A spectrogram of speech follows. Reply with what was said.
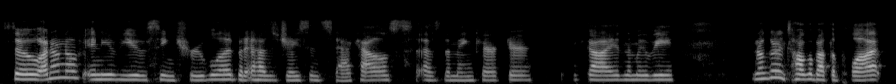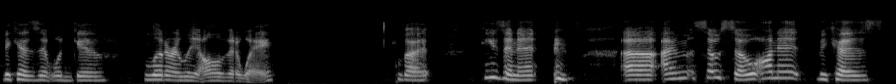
so I don't know if any of you have seen True Blood, but it has Jason Stackhouse as the main character guy in the movie. I'm not going to talk about the plot because it would give literally all of it away. But he's in it. Uh I'm so so on it because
